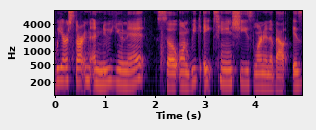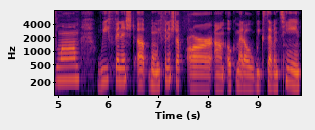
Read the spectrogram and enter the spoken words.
we are starting a new unit so on week 18, she's learning about Islam. We finished up, when we finished up our um, Oak Meadow week 17,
